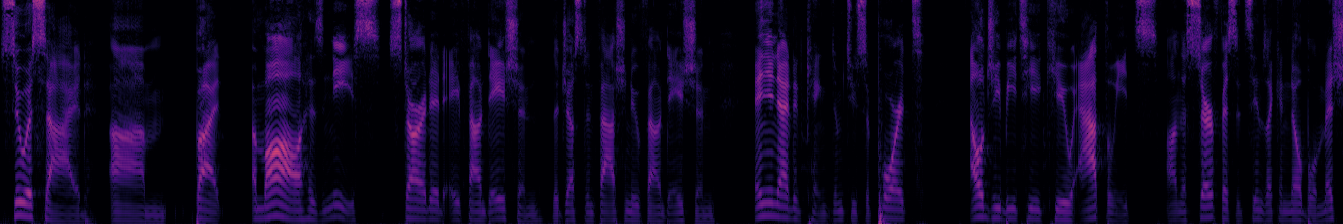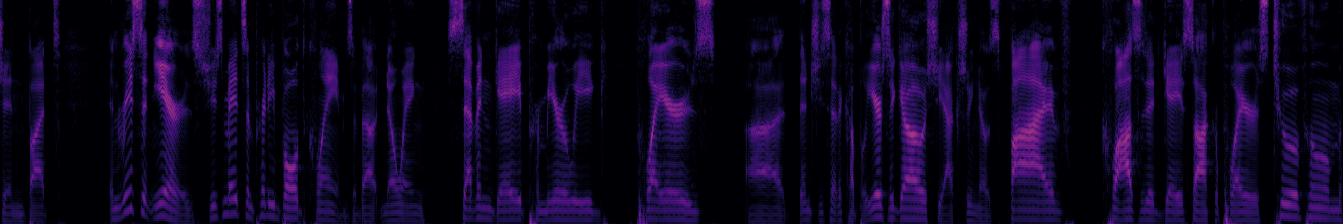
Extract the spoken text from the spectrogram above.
suicide. Um, but Amal, his niece, started a foundation, the Justin Fashanu Foundation, in the United Kingdom to support LGBTQ athletes. On the surface, it seems like a noble mission, but in recent years, she's made some pretty bold claims about knowing seven gay Premier League players. Uh, then she said a couple years ago she actually knows five closeted gay soccer players, two of whom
